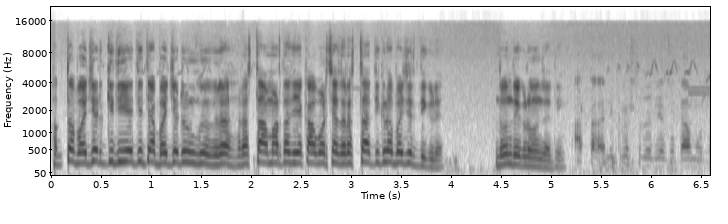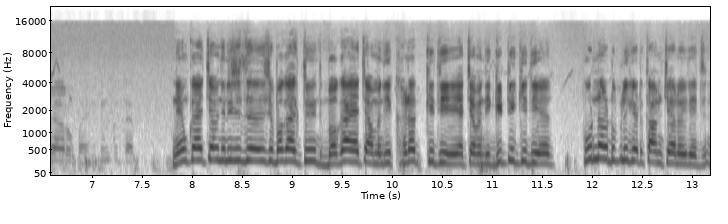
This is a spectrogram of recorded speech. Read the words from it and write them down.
फक्त बजेट किती येते त्या बजेटवरून र- रस्ता मारतात एका वर्षाचा रस्ता तिकडं बजेट तिकडे. दोन तिकडे होऊन जाते. आता निकृष्ट दर्जाचं काम होतंय आरोप आहे. नेमकं काय? नेमकं याच्यामध्ये निश्चित बघा तुम्ही बघा याच्यामध्ये खडक किती आहे याच्यामध्ये गिट्टी किती आहे पूर्ण डुप्लिकेट काम चालू आहे त्याचं.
